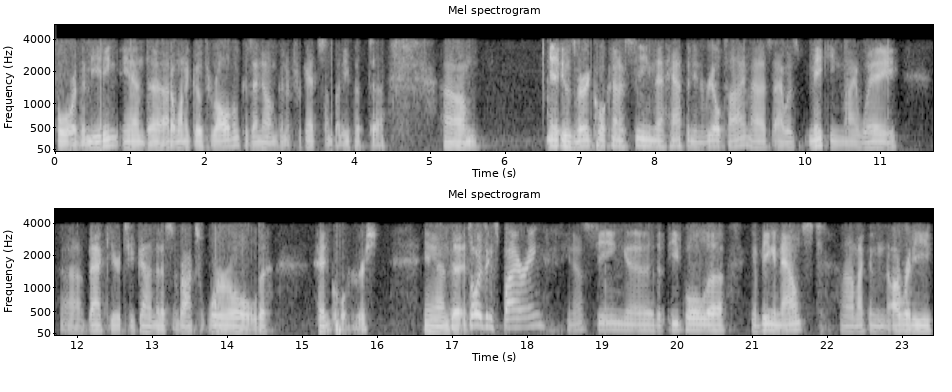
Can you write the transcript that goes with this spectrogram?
for the meeting, and uh, I don't want to go through all of them because I know I'm going to forget somebody. But uh, um, it, it was very cool, kind of seeing that happen in real time as I was making my way uh, back here to Family Medicine Rocks World headquarters, and uh, it's always inspiring, you know, seeing uh, the people, uh, you know, being announced. Um, I can already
